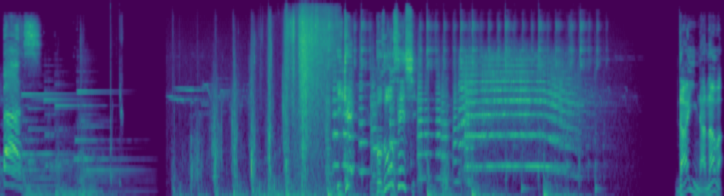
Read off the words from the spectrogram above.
ーバス行け歩道戦士。第7話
